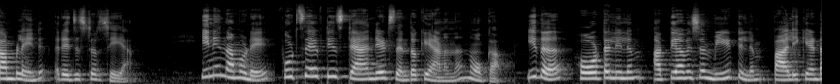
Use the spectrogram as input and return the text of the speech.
കംപ്ലൈന്റ് രജിസ്റ്റർ ചെയ്യാം. ഇനി നമ്മുടെ ഫുഡ് സേഫ്റ്റി സ്റ്റാൻഡേർഡ്സ് എന്തൊക്കെയാണെന്ന് നോക്കാം. ഇത് ഹോട്ടലിലും അത്യാവശ്യം വീട്ടിലും പാലിക്കേണ്ട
